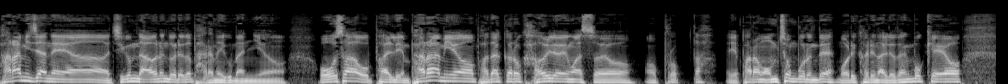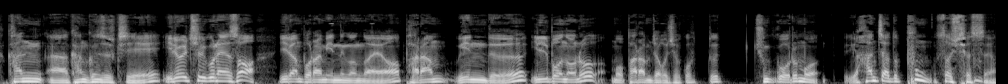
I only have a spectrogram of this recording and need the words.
바람이잖아요. 지금 나오는 노래도 바람이구만요. 5458님, 바람이요. 바닷가로 가을 여행 왔어요. 어, 부럽다. 예, 바람 엄청 부는데 머리칼이 날려도 행복해요. 간, 아, 강근숙 씨. 일요일 출근해서 일한 보람이 있는 건가요? 바람, 윈드. 일본어로 뭐 바람 적으셨고, 또 중국어로 뭐 한자도 풍 써주셨어요.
